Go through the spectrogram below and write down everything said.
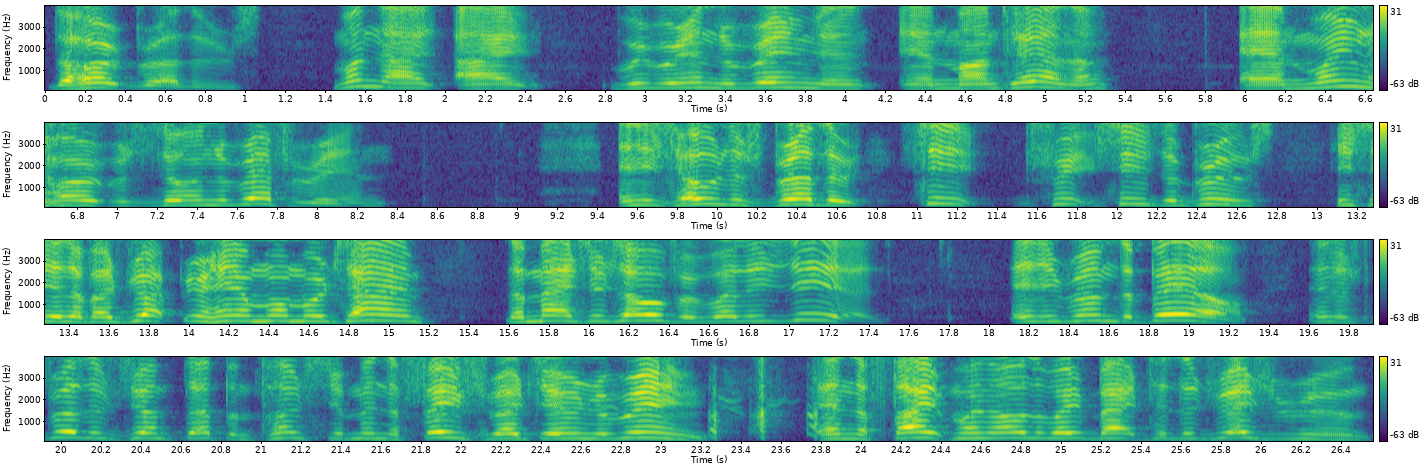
the Hart brothers. One night, I we were in the ring in, in Montana, and Wayne Hart was doing the refereeing. And he told his brother, see, see the Bruce, he said, if I drop your hand one more time, the match is over. Well, he did. And he rung the bell, and his brother jumped up and punched him in the face right there in the ring. and the fight went all the way back to the dressing room,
